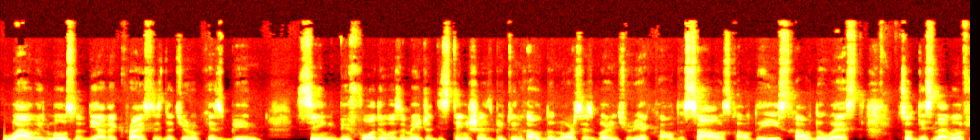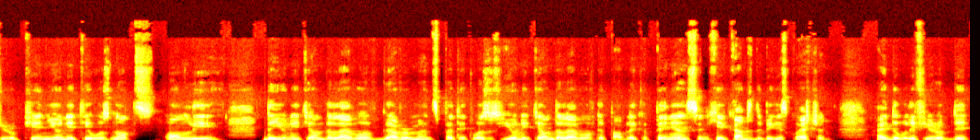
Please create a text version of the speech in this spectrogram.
while in most of the other crises that Europe has been seeing before, there was a major distinction between how the North is going to react, how the South, how the East, how the West. So this level of European unity was not only the unity on the level of governments, but it was unity on the level of the public opinions. And here comes the biggest question. I do believe Europe did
